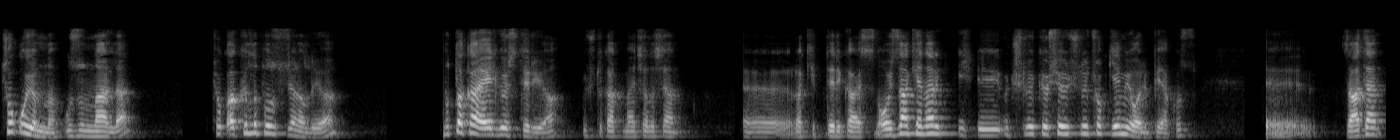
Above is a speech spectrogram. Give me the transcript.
çok uyumlu uzunlarla. Çok akıllı pozisyon alıyor. Mutlaka el gösteriyor. Üçlük atmaya çalışan e, rakipleri karşısında. O yüzden kenar e, üçlü, köşe üçlü çok yemiyor Olympiakos. E, zaten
